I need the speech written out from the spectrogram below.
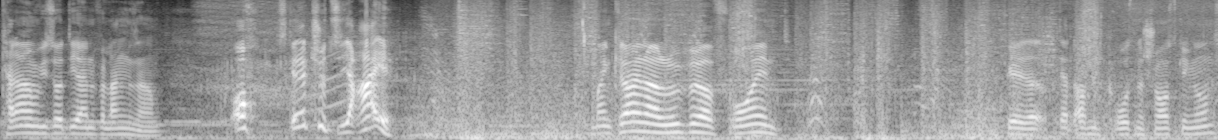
Keine Ahnung, wieso die einen verlangsamen. Oh, Skelettschütze. Ja, hi. Mein kleiner, lieber Freund. Okay, der, der hat auch nicht groß eine Chance gegen uns.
